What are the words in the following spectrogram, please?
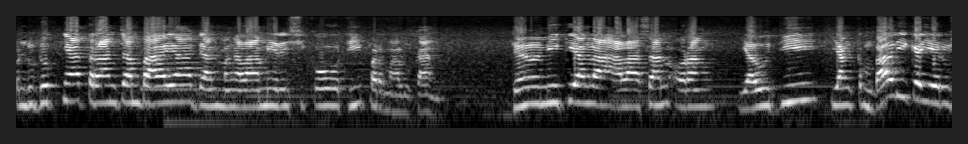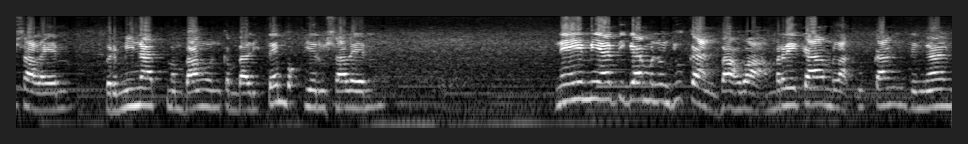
Penduduknya terancam bahaya dan mengalami risiko dipermalukan. Demikianlah alasan orang Yahudi yang kembali ke Yerusalem berminat membangun kembali tembok Yerusalem, Nehemia 3 menunjukkan bahwa mereka melakukan dengan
